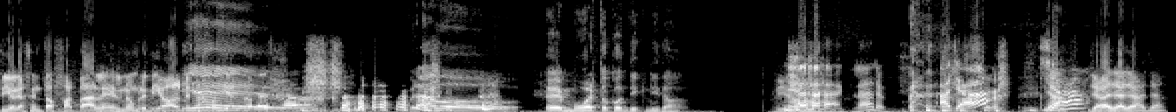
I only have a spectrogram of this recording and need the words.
Tío, le ha sentado fatal, ¿eh? El nombre. ¡Dios, me está jodiendo! ¡Bravo! He muerto con dignidad. Claro. ¿Ah, ya? Ya. ¿Ya? Ya, ya.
